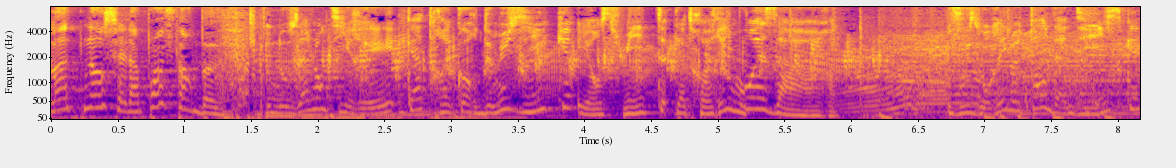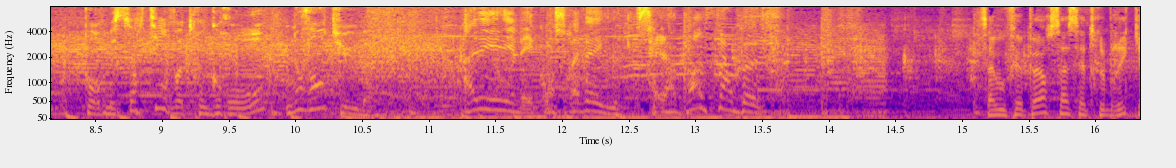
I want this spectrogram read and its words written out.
maintenant c'est la preuve par bœuf. Nous allons tirer quatre accords de musique et ensuite quatre rimes au hasard. Vous aurez le temps d'un disque pour me sortir votre gros nouveau tube. Allez les mecs, on se réveille. C'est la preuve par bœuf. Ça vous fait peur, ça, cette rubrique?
